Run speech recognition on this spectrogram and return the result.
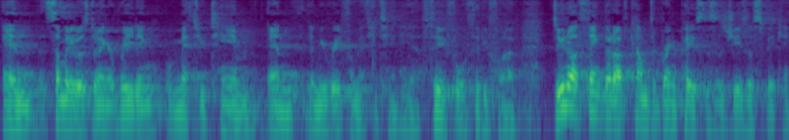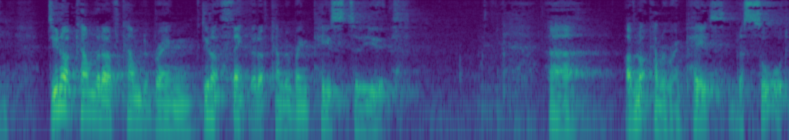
and somebody was doing a reading of Matthew 10, and let me read from Matthew 10 here, 34, 35. Do not think that I've come to bring peace. This is Jesus speaking. Do not come that I've come to bring. Do not think that I've come to bring peace to the earth. Uh, I've not come to bring peace, but a sword.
